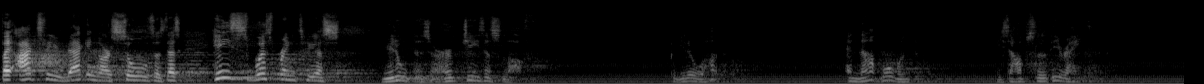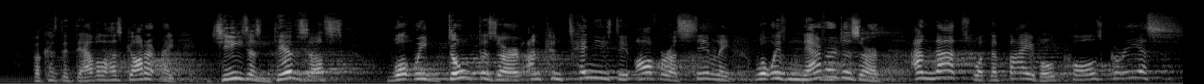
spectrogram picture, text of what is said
by actually wrecking our souls is this he's whispering to us, You don't deserve Jesus' love. But you know what? In that moment, he's absolutely right. Because the devil has got it right. Jesus gives us what we don't deserve and continues to offer us savingly what we've never deserved. And that's what the Bible calls grace.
